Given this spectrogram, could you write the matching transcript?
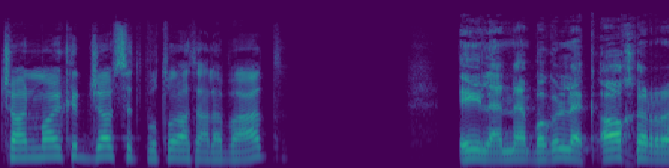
كان مايكل جاب ست بطولات على بعض؟ اي لأن بقول لك آخر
